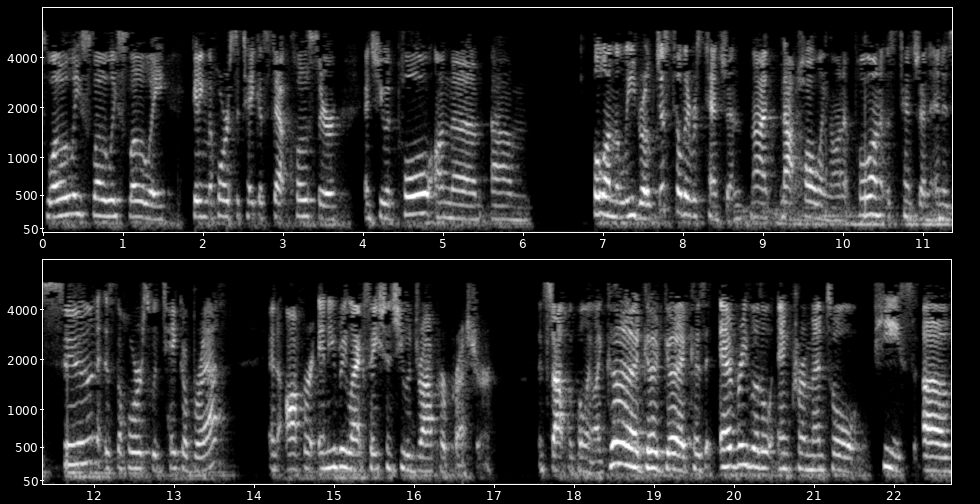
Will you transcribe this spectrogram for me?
slowly, slowly, slowly getting the horse to take a step closer and she would pull on the, um, pull on the lead rope just till there was tension, not, not hauling on it, pull on it was tension. And as soon as the horse would take a breath and offer any relaxation, she would drop her pressure and stop the pulling. Like, good, good, good. Cause every little incremental piece of,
